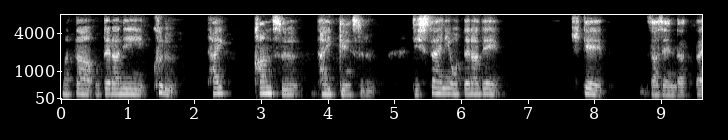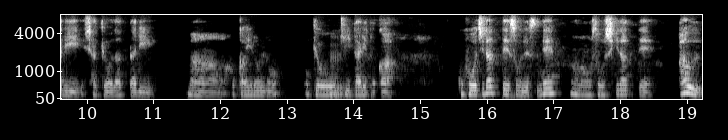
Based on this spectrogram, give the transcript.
またお寺に来る、体感する、体験する、実際にお寺で来て、座禅だったり、写経だったり、まあ、他いろいろお経を聞いたりとか、ご法事だってそうですね、あの、葬式だって、会う、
